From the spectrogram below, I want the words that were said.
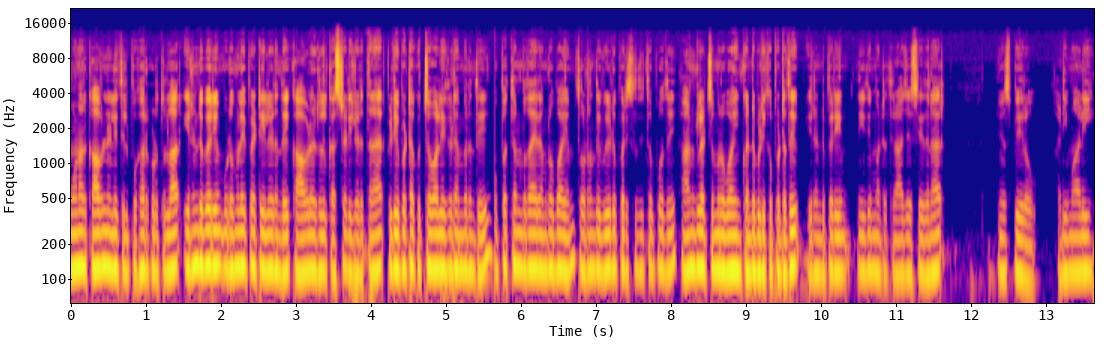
மூணார் காவல் நிலையத்தில் புகார் கொடுத்துள்ளார். இரண்டு பேரையும் உடுமலைப்பேட்டையிலிருந்து காவலர்கள் கஸ்டடியில் எடுத்தனர். பிடிபட்ட குற்றவாளிகளிடமிருந்து முப்பத்தொன்பதாயிரம் ரூபாயும் தொடர்ந்து வீடு பரிசோதித்த போது நான்கு லட்சம் ரூபாயும் கண்டுபிடிக்கப்பட்டது. இரண்டு பேரையும் நீதிமன்றத்தில் ஆஜர் செய்தனர். News bureau Adimali.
